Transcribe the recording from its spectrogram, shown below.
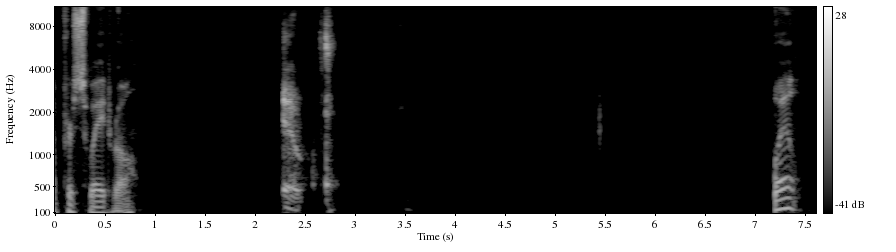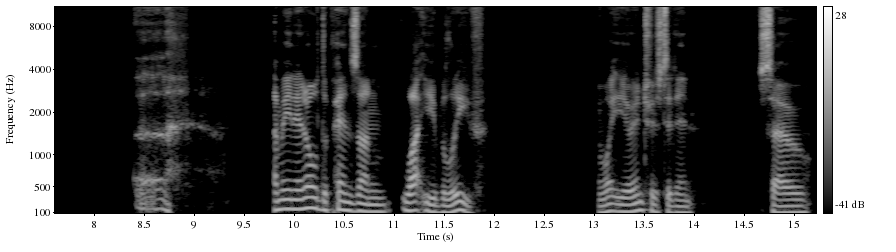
a persuade roll? No. Well, uh, I mean, it all depends on what you believe and what you're interested in. So,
